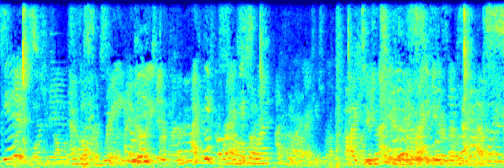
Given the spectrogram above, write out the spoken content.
skit. That's awesome. Great, really. I think Greg is run, I think Greg is rubbing. I do Is that too. it? Yes. So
